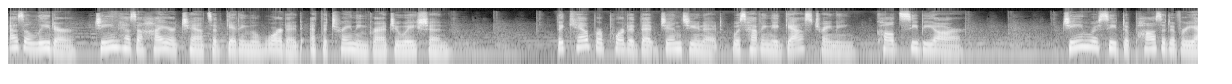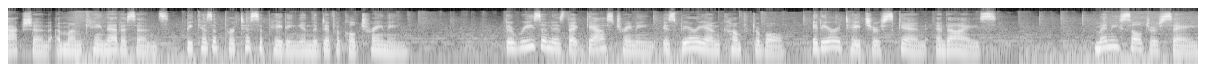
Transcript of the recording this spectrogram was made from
As a leader, Jin has a higher chance of getting awarded at the training graduation. The camp reported that Jin's unit was having a gas training, called CBR. Jin received a positive reaction among K netizens because of participating in the difficult training. The reason is that gas training is very uncomfortable it irritates your skin and eyes. Many soldiers say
